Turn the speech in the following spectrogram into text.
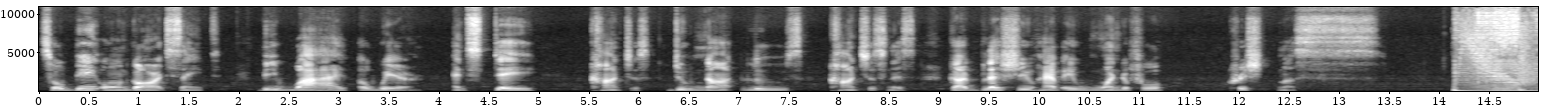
So be on guard, saint. Be wide aware and stay conscious. Do not lose consciousness. God bless you. Have a wonderful Christmas. Peace.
